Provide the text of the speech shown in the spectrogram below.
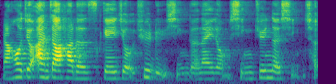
然后就按照他的 schedule 去旅行的那种行军的行程。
